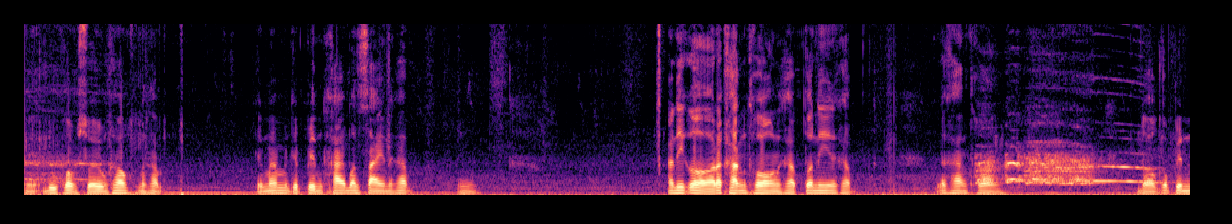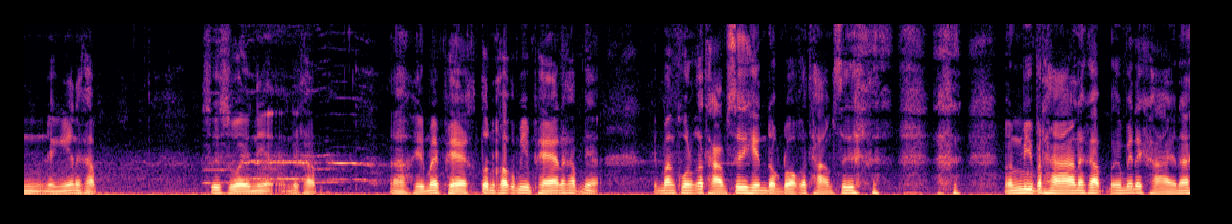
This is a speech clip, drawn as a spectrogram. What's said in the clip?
นี่ดูความสวยของเขานะครับ เห็นไหมมันจะเป็นคายบอนไซนะครับออันนี้ก็ระฆังทองนะครับต้นนี้นะครับระฆังทอง ดอกก็เป็นอย่างนี้นะครับ สวยๆเนี่ยนะครับเห็นไหมแผลต้นเขาก็มีแผลนะครับ เนี่ยบางคนก็ถามซื้อเห็นดอกๆก็ถามซื้อ มันมีปัญหานะครับไม่ได้ขายนะ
